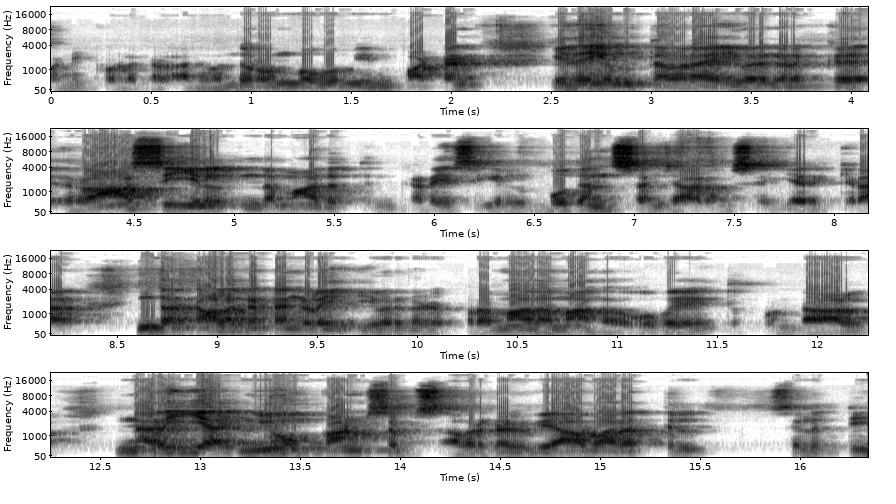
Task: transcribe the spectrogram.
பண்ணிக்கொள்ளுங்கள். அது வந்து ரொம்பவும் இம்பார்ட்டன்ட் இதையும் தவிர இவர்களுக்கு ராசியில் இந்த மாதத்தின் கடைசியில் புதன் சஞ்சாரம் செய்ய இருக்கிறார். இந்த காலகட்டம் காலகட்டங்களை இவர்கள் பிரமாதமாக உபயோகித்துக் கொண்டால் நிறைய நியூ கான்செப்ட்ஸ் அவர்கள் வியாபாரத்தில் செலுத்தி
